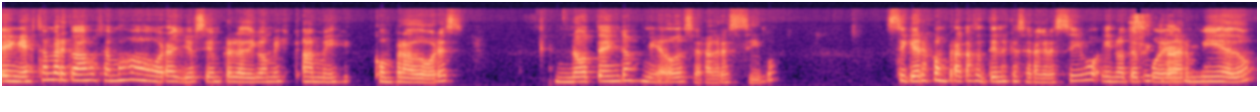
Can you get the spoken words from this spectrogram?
en este mercado que estamos ahora, yo siempre le digo a mis, a mis compradores, no tengas miedo de ser agresivo. Si quieres comprar casa, tienes que ser agresivo y no te puede dar miedo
